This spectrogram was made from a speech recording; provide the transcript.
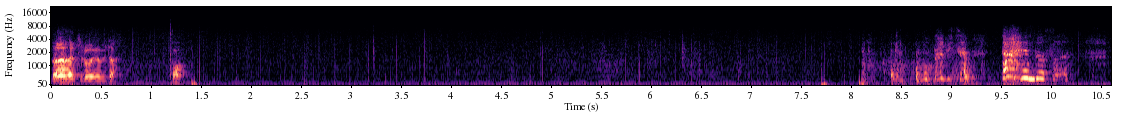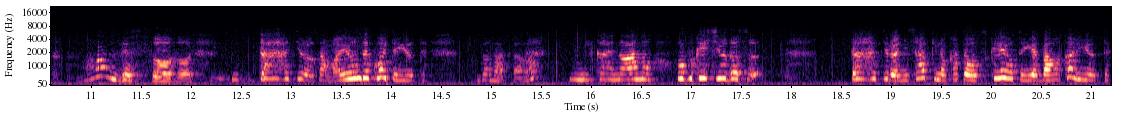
大八郎を呼び出せおかみさん大変ですなんで想像し大八郎様呼んでこいと言うてどうなったの？2階のあのお武家衆どす。大八郎にさっきの肩をつけようと言えば分かる言うて。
